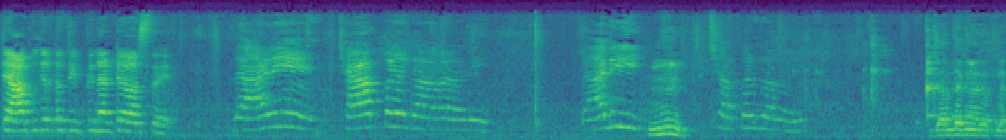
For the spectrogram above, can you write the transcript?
ట్యాప్ గిట్ట తిప్పినట్టే వస్తాయి. జనం తగ్గినది అట్లే.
